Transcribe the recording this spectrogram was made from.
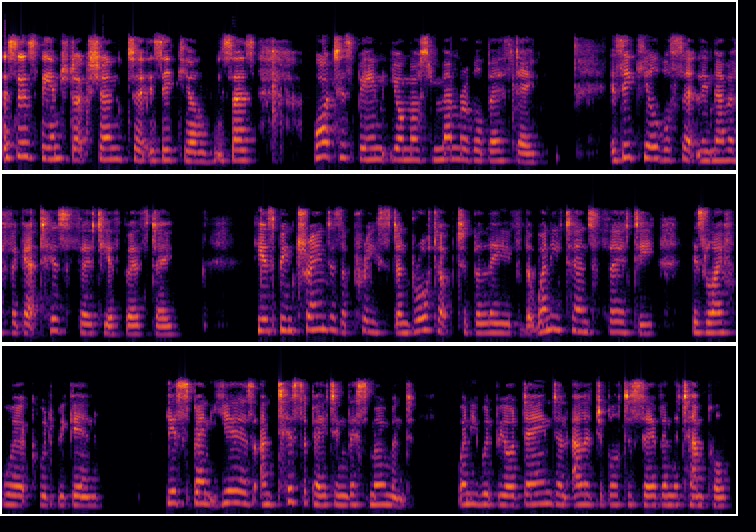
this is the introduction to Ezekiel. It says, What has been your most memorable birthday? Ezekiel will certainly never forget his 30th birthday. He has been trained as a priest and brought up to believe that when he turns 30, his life work would begin. He has spent years anticipating this moment when he would be ordained and eligible to serve in the temple.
